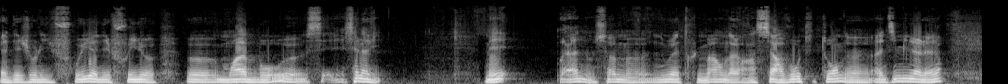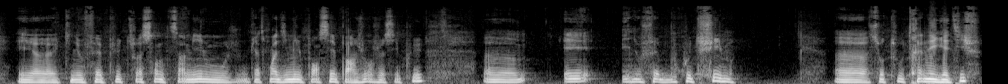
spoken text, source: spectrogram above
y a des, jolis fruits, il y a des fruits moins beaux. C'est la vie. Mais voilà, nous sommes, nous êtres humains, on a un cerveau qui tourne à 10 000 à l'heure et qui nous fait plus de 65 000 ou 90 000 pensées par jour, je sais plus. et il nous fait beaucoup de films, surtout très négatifs.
